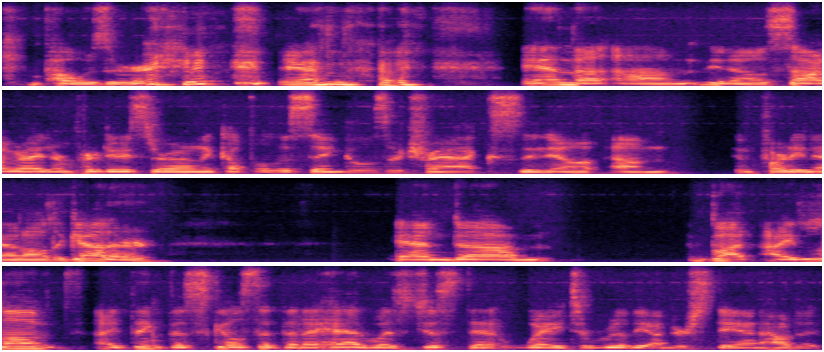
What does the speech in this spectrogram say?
composer and and the um, you know songwriter and producer on a couple of the singles or tracks you know um, and putting that all together and um, but I loved I think the skill set that I had was just that way to really understand how to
